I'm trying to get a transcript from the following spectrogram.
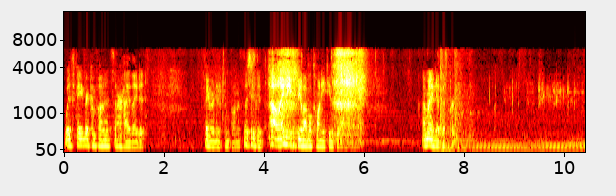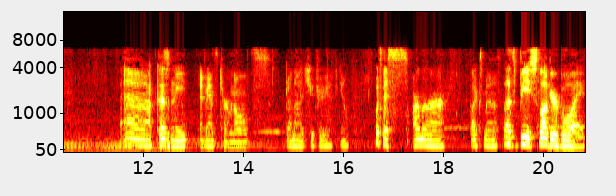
with favorite components are highlighted. Favorited components. This is good. Oh, I need to be level 22 for that. I'm gonna get this perk. Uh, That's neat. advanced terminals. Gonna shoot your go. What's this? Armor, blacksmith. Let's be Slugger Boy.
